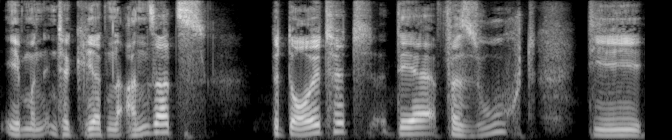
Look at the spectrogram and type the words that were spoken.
eben einen integrierten Ansatz bedeutet, der versucht, die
